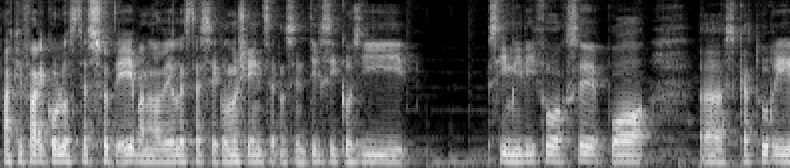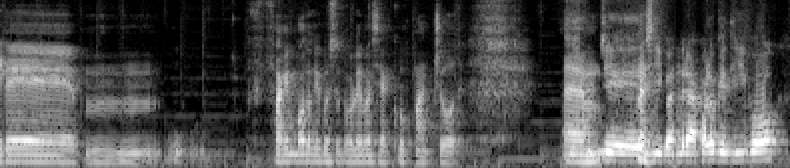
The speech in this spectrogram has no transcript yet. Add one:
a che fare con lo stesso tema, non avere le stesse conoscenze, non sentirsi così simili, forse può uh, scaturire, mh, mm, fare in modo che questo problema sia ancora maggiore. Um, sì, questo... dico, Andrea, quello che dico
